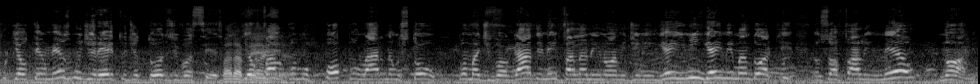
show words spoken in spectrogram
porque eu tenho o mesmo direito de todos de vocês. Parabéns. Eu falo como popular, não estou como advogado e nem falando em nome de ninguém, e ninguém me mandou aqui. Eu só falo em meu nome.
